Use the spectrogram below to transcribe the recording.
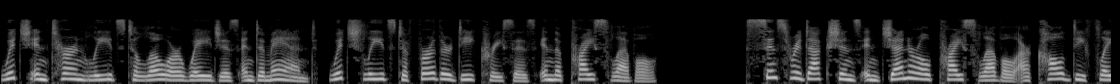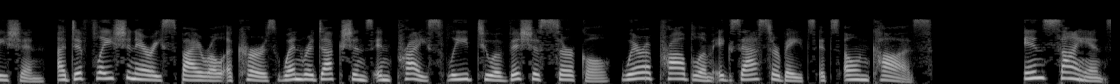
which in turn leads to lower wages and demand, which leads to further decreases in the price level. Since reductions in general price level are called deflation, a deflationary spiral occurs when reductions in price lead to a vicious circle, where a problem exacerbates its own cause. In science,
